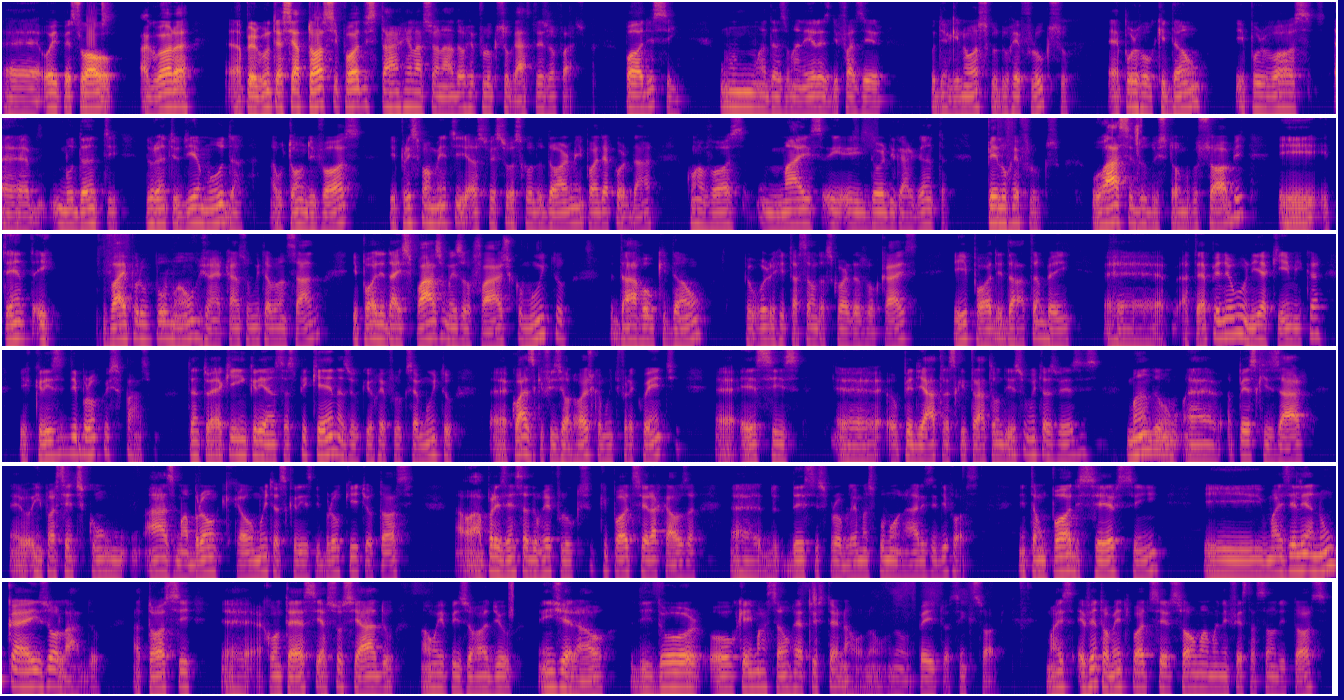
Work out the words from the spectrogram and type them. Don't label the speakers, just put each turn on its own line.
É, Oi, pessoal. Agora a pergunta é se a tosse pode estar relacionada ao refluxo gastroesofágico. Pode sim. Uma das maneiras de fazer o diagnóstico do refluxo é por rouquidão e por voz é, mudante durante o dia muda o tom de voz e principalmente as pessoas quando dormem podem acordar com a voz mais e, e dor de garganta pelo refluxo. O ácido do estômago sobe e, e tenta e vai para o pulmão, já é caso muito avançado, e pode dar espasmo esofágico, muito dar rouquidão por irritação das cordas vocais e pode dar também é, até pneumonia química e crise de broncoespasmo. Tanto é que em crianças pequenas, o que o refluxo é muito, é, quase que fisiológico, é muito frequente, é, esses é, pediatras que tratam disso muitas vezes mandam é, pesquisar é, em pacientes com asma brônquica ou muitas crises de bronquite ou tosse, a presença do refluxo, que pode ser a causa é, desses problemas pulmonares e de voz. Então pode ser, sim, e, mas ele nunca é isolado. A tosse é, acontece associado a um episódio, em geral, de dor ou queimação retroesternal no, no peito, assim que sobe. Mas, eventualmente, pode ser só uma manifestação de tosse,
